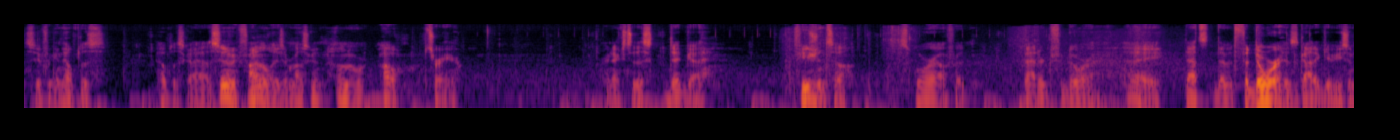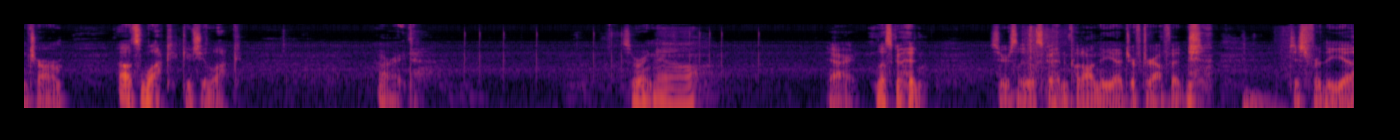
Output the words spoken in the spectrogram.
see if we can help this help this guy out. As soon as we find the laser musket, I don't know where. Oh, it's right here. Right next to this dead guy. Fusion cell. Explore outfit. Battered fedora. Hey, that's the fedora has got to give you some charm. Oh, it's luck. It gives you luck. All right. So right now, all right. Let's go ahead. Seriously, let's go ahead and put on the uh, drifter outfit, just for the. Uh,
